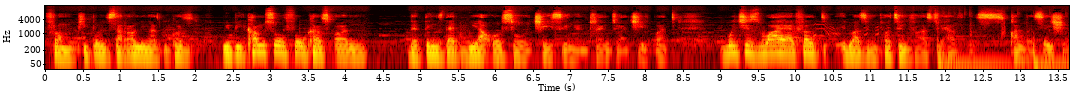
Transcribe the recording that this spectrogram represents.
from people surrounding us because we become so focused on the things that we are also chasing and trying to achieve. But which is why I felt it was important for us to have this conversation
